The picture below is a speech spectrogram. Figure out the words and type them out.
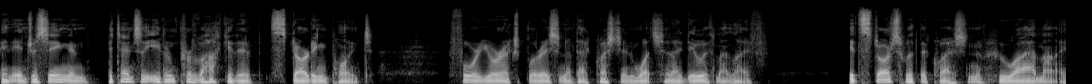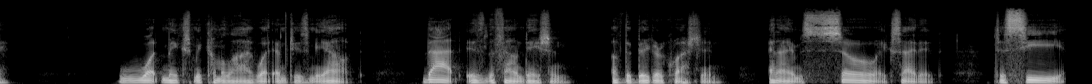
an interesting and potentially even provocative starting point for your exploration of that question what should I do with my life? It starts with the question of who am I? What makes me come alive? What empties me out? That is the foundation of the bigger question. And I am so excited to see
